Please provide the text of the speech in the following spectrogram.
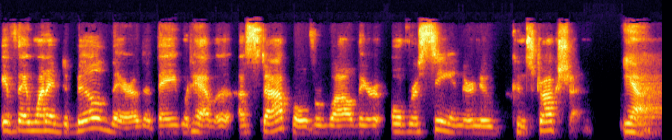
if they wanted to build there, that they would have a, a stopover while they're overseeing their new construction. Yeah.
